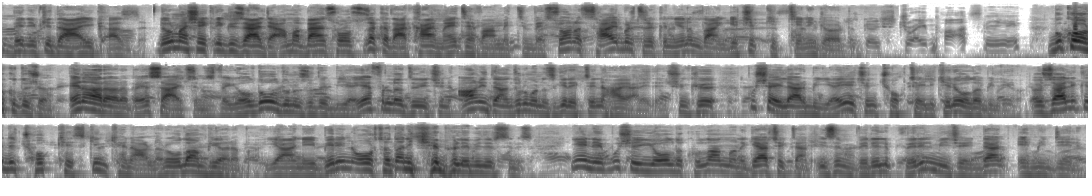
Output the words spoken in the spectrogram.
benimki daha iyi kazdı. Durma şekli güzeldi ama ben sonsuza kadar kaymaya devam ettim ve sonra Cybertruck'ın yanımdan geçip gittiğini gördüm. Bu korkutucu. En ağır arabaya sahipsiniz ve yolda olduğunuzu ve bir yaya fırladığı için aniden durmanız gerektiğini hayal edin. Çünkü bu şeyler bir yaya için çok tehlikeli olabiliyor. Özellikle de çok keskin kenarları olan bir araba. Yani birini ortadan ikiye bölebilirsiniz. Yeni bu şeyi yolda kullanmanı gerçekten izin verilip verilmeyeceğinden emin değilim.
